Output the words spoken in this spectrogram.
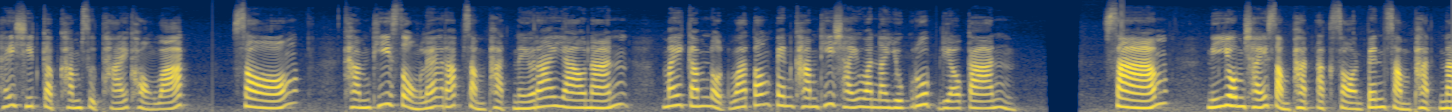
ให้ชิดกับคำสุดท้ายของวรรค 2. คำที่ส่งและรับสัมผัสในร่ายยาวนั้น ไม่กำหนดว่าต้องเป็นคำที่ใช้วรรณยุกต์รูปเดียวกัน 3. นิยมใช้สัมผัสอักษรเป็นสัมผัสใน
